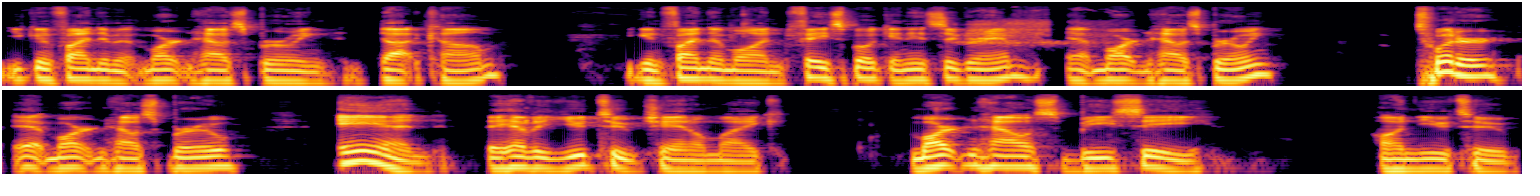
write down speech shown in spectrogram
You can find them at martinhousebrewing.com. You can find them on Facebook and Instagram at Martin House Brewing, Twitter at Martin House Brew, and they have a YouTube channel, Mike, Martin House BC on YouTube.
